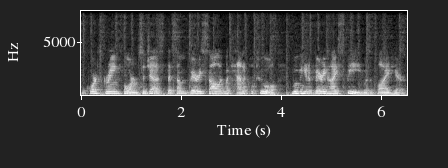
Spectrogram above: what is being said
The quartz grain form suggests that some very solid mechanical tool moving at a very high speed was applied here.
